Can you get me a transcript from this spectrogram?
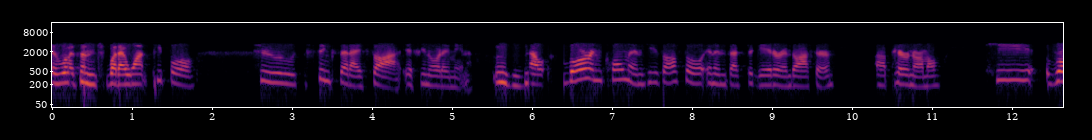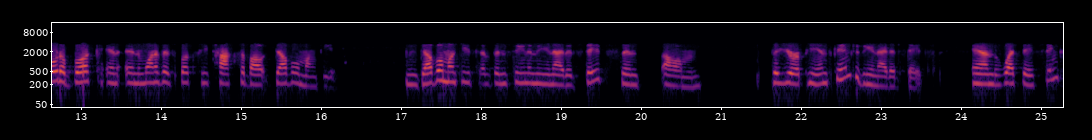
it wasn't what I want people to think that I saw, if you know what I mean. Mm-hmm. Now, Loren Coleman, he's also an investigator and author, uh, paranormal. He wrote a book. In, in one of his books, he talks about devil monkeys. And devil monkeys have been seen in the United States since um, the Europeans came to the United States. And what they think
